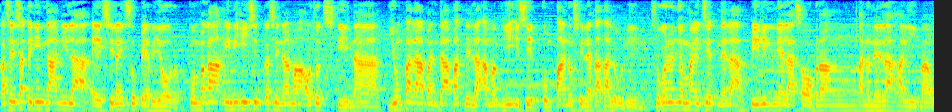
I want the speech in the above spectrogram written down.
Kasi sa tingin nga nila, eh sila yung superior. Kumbaga, iniisip kasi ng mga Otsutsuki na yung kalaban dapat nila ang mag-iisip kung paano sila tatalunin. So, ganun yung mindset nila. Feeling nila sobrang, ano nila, halimaw.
